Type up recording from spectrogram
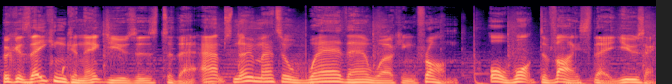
because they can connect users to their apps no matter where they're working from, or what device they're using.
